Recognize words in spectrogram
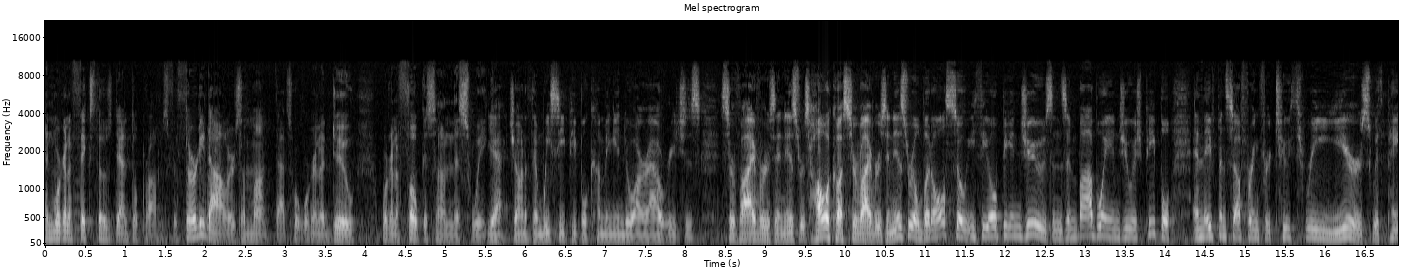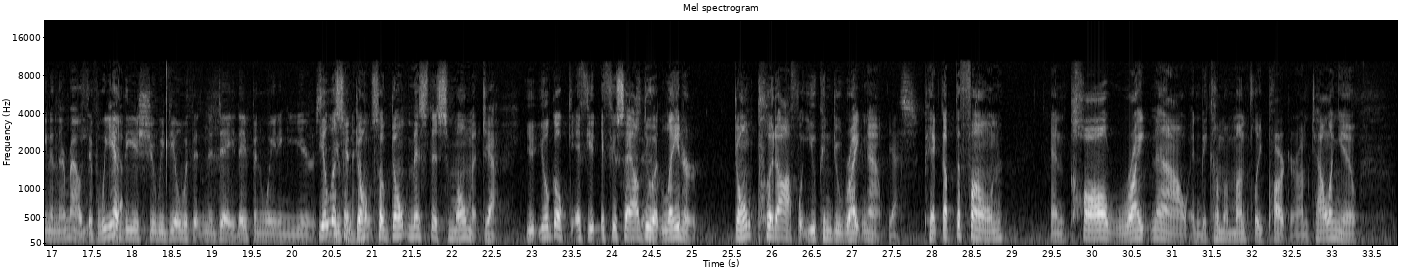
And we're going to fix those dental problems for $30 a month. That's what we're going to do. We're going to focus on this week. Yeah, Jonathan, we see people coming into our outreaches, survivors in Israel, Holocaust survivors in Israel, but also Ethiopian Jews and Zimbabwean Jewish people, and they've been suffering for two, three years with pain in their mouth. If we have Yeah. the issue, we deal with it in a day. They've been waiting years. You and listen, don't help. so don't miss this moment. Yeah. You, you'll go if you if you say I'll do it later. Don't put off what you can do right now. Yes. Pick up the phone and call right now and become a monthly partner. I'm telling you,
